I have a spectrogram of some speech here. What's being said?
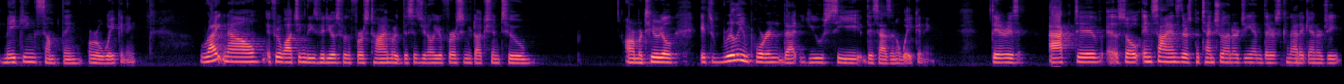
making something or awakening. Right now, if you're watching these videos for the first time or this is, you know, your first introduction to our material, it's really important that you see this as an awakening. There is active, so in science, there's potential energy and there's kinetic energy.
